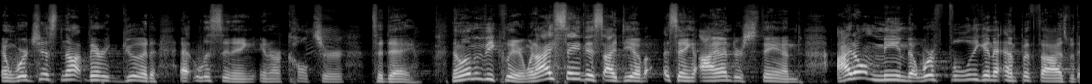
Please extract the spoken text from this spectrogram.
and we're just not very good at listening in our culture today. Now, let me be clear. When I say this idea of saying, I understand, I don't mean that we're fully going to empathize with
